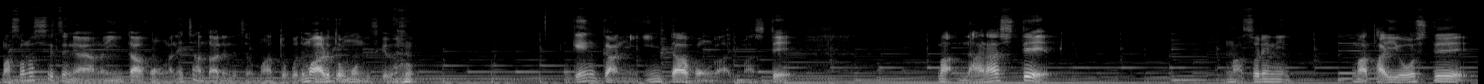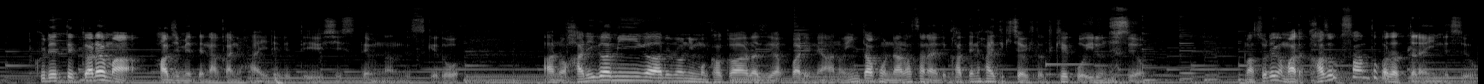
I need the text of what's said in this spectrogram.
まあ、その施設にはあのインターホンがねちゃんとあるんですよ。まあどこでもあると思うんですけど。玄関にインターホンがありましてまあ鳴らしてまあそれに、まあ、対応してくれてからまあ初めて中に入れるっていうシステムなんですけど。あの張り紙があるのにもかかわらずやっぱりねあのインターホン鳴らさないで勝手に入ってきちゃう人って結構いるんですよ。まあそれがまだ家族さんとかだったらいいんですよ。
